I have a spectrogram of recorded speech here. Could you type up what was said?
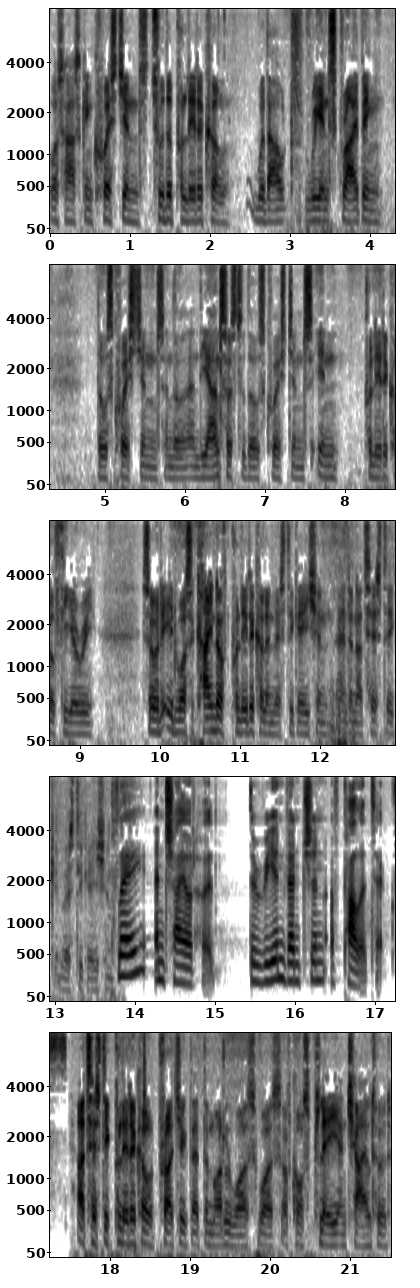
was asking questions to the political without reinscribing those questions and the, and the answers to those questions in political theory. So it, it, was a kind of political investigation and an artistic investigation. Play and childhood, the reinvention of politics. Artistic political project that the model was was of course play and childhood,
